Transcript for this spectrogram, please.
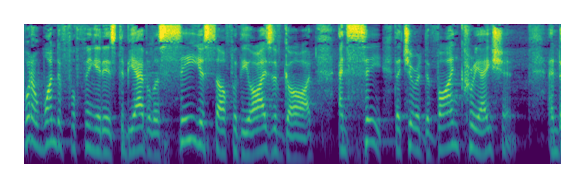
What a wonderful thing it is to be able to see yourself with the eyes of God and see that you're a divine creation and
